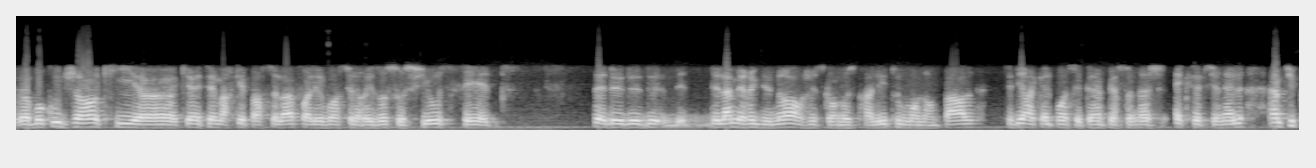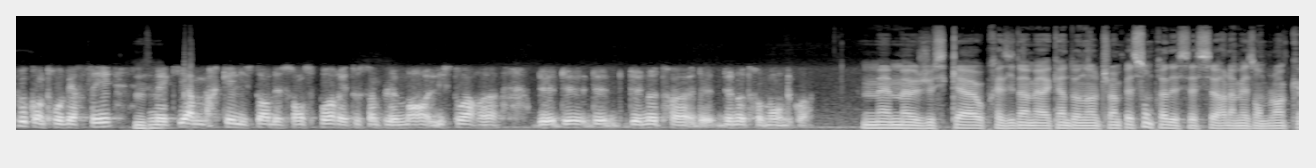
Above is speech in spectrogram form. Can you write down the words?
il y a beaucoup de gens qui, euh, qui ont été marqués par cela. Il faut aller voir sur les réseaux sociaux. C'est de, de, de, de, de l'Amérique du Nord jusqu'en Australie. Tout le monde en parle. C'est dire à quel point c'était un personnage exceptionnel, un petit peu controversé, mm -hmm. mais qui a marqué l'histoire de son sport et tout simplement l'histoire euh, de, de, de, de, notre, de, de notre monde, quoi même jusqu'au président américain Donald Trump et son prédécesseur à la Maison Blanche,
